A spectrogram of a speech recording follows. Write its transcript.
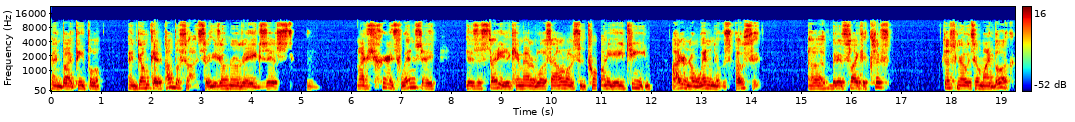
and by people and don't get publicized, so you don't know they exist. Hmm. My experience Wednesday there's a study that came out of Los Alamos in 2018. I don't know when it was posted, uh, but it's like a cliff cliff notes of my book.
